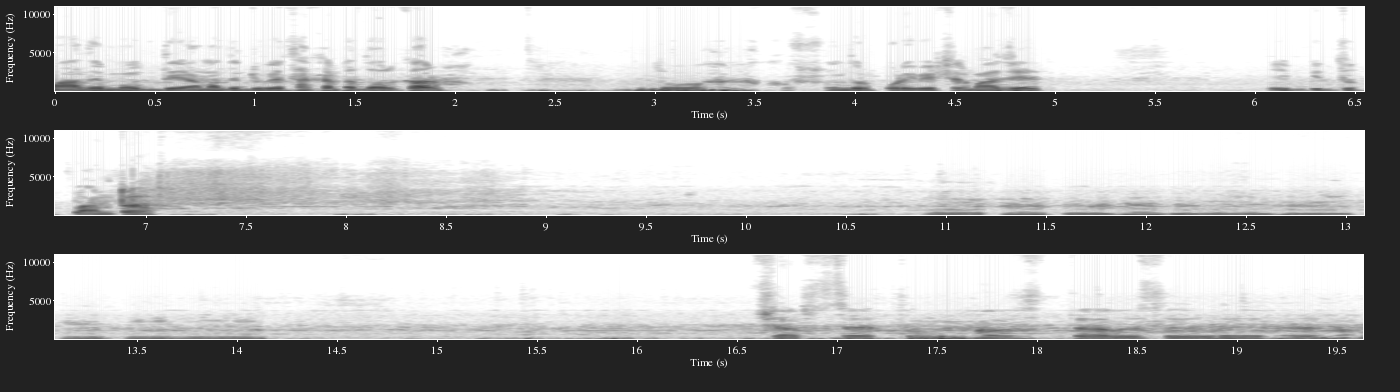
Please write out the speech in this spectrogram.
মাঝে মধ্যে আমাদের ডুবে থাকাটা দরকার তো খুব সুন্দর পরিবেশের মাঝে এই বিদ্যুৎ প্ল্যান্টটা जब से तुम हो तब से हम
